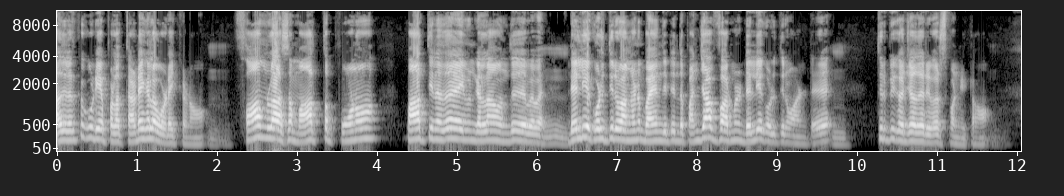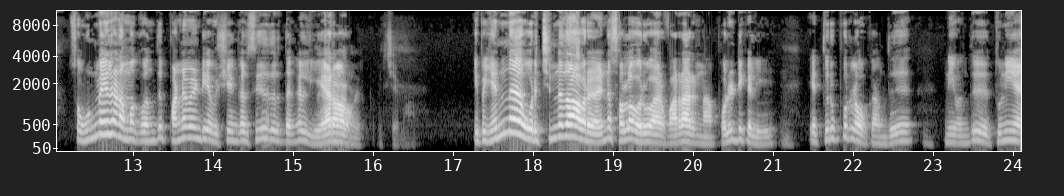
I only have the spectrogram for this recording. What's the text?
அதில் இருக்கக்கூடிய பல தடைகளை உடைக்கணும். ஃபார்முலாஸை மாற்ற போனோம் மாற்றினதை இவங்கெல்லாம் வந்து. டெல்லியை கொளுத்திடுவாங்கன்னு பயந்துட்டு இந்த பஞ்சாப் ஃபார்மர் டெல்லியை கொளுத்திடுவான்ட்டு. திருப்பி கொஞ்சம் அதை ரிவர்ஸ் பண்ணிட்டோம் ஸோ உண்மையில் நமக்கு வந்து பண்ண வேண்டிய விஷயங்கள் சீர்திருத்தங்கள் ஏராளம். இப்போ என்ன ஒரு சின்னதாக அவர் என்ன சொல்ல வருவார் வர்றாருன்னா பொலிட்டிக்கலி. ஏ திருப்பூரில் உட்காந்து நீ வந்து துணியை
